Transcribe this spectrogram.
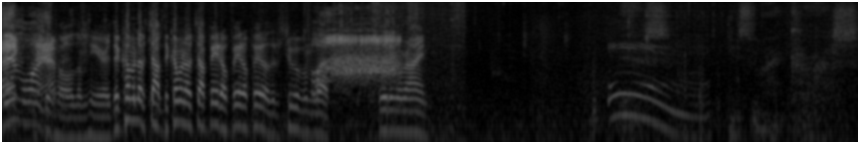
Zen one. Should hold them here. They're coming up top. They're coming up top. Fatal, fatal, fatal. There's two of them left, including Orion. It's my curse.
